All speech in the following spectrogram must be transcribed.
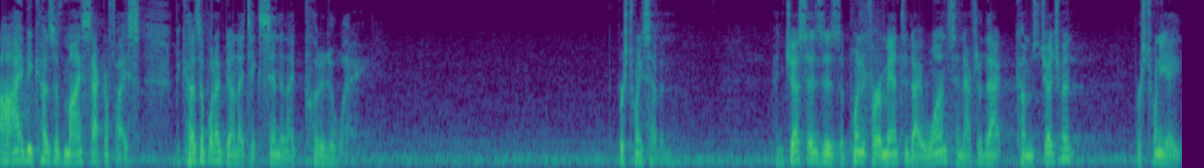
I, because of my sacrifice, because of what I've done, I take sin and I put it away. Verse 27. And just as is appointed for a man to die once, and after that comes judgment, verse 28,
